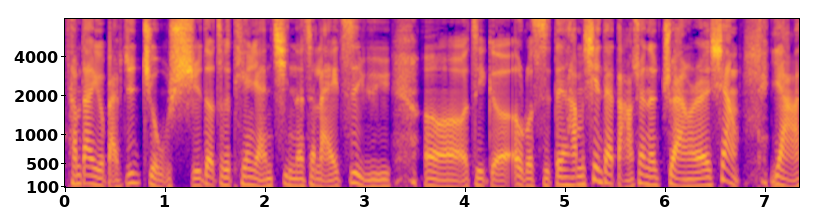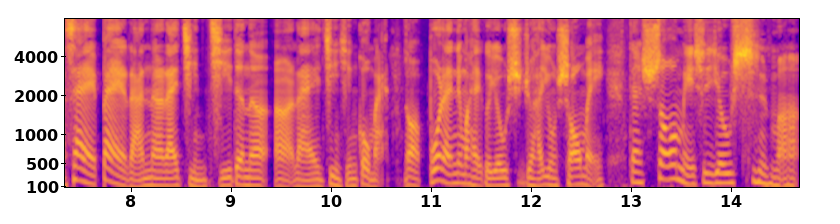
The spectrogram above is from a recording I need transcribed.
他们大概有百分之九十的这个天然气呢是来自于呃这个俄罗斯，但他们现在打算呢转而向亚塞拜然呢来紧急的呢呃来进行购买。哦，波兰另外还有个优势，就是它用烧煤，但烧煤是优势吗？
